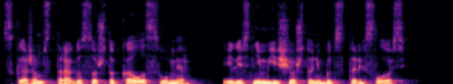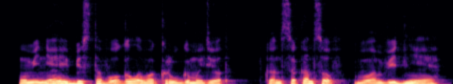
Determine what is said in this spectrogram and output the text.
скажем Страгосу, что Каллас умер, или с ним еще что-нибудь стряслось». У меня и без того голова кругом идет. В конце концов, вам виднее.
